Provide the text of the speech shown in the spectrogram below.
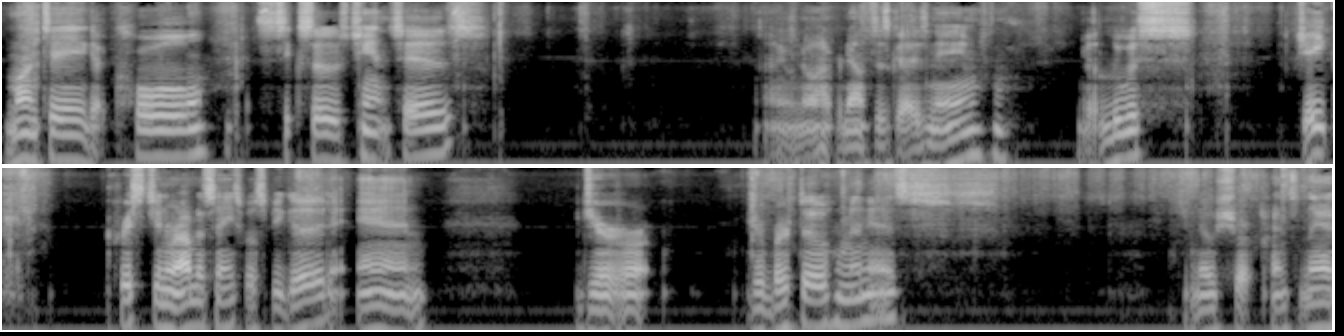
Monte, got Cole, got O's Chances. I don't even know how to pronounce this guy's name. We got Lewis, Jake, Christian Robinson, he's supposed to be good, and Ger Gilberto Jimenez. No short prints in there.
